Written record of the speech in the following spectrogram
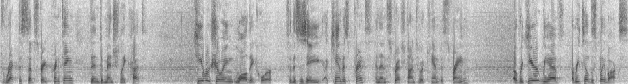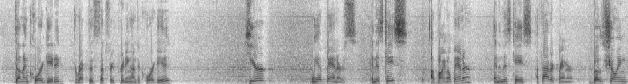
direct-to-substrate printing, then dimensionally cut. Here we're showing wall decor. So this is a, a canvas print and then stretched onto a canvas frame. Over here we have a retail display box done on corrugated, direct-to-substrate printing onto corrugated. Here we have banners. In this case, a vinyl banner and in this case, a fabric banner, both showing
